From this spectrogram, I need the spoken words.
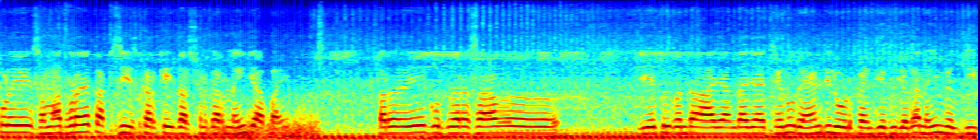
ਕੋਲੇ ਸਮਾਂ ਥੋੜਾ ਜਿਹਾ ਘੱਟ ਸੀ ਇਸ ਕਰਕੇ ਦਰਸ਼ਨ ਕਰਨ ਨਹੀਂ ਜਾ ਪਾਏ ਪਰ ਇਹ ਗੁਰਦੁਆਰਾ ਸਾਹਿਬ ਜੇ ਕੋਈ ਬੰਦਾ ਆ ਜਾਂਦਾ ਜਾਂ ਇੱਥੇ ਉਹਨੂੰ ਰਹਿਣ ਦੀ ਲੋੜ ਪੈਂਦੀ ਹੈ ਕੋਈ ਜਗ੍ਹਾ ਨਹੀਂ ਮਿਲਦੀ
